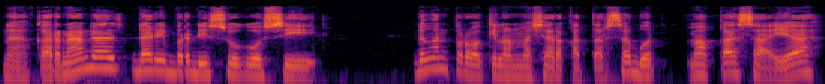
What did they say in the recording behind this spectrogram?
Nah, karena dari berdiskusi dengan perwakilan masyarakat tersebut, maka saya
